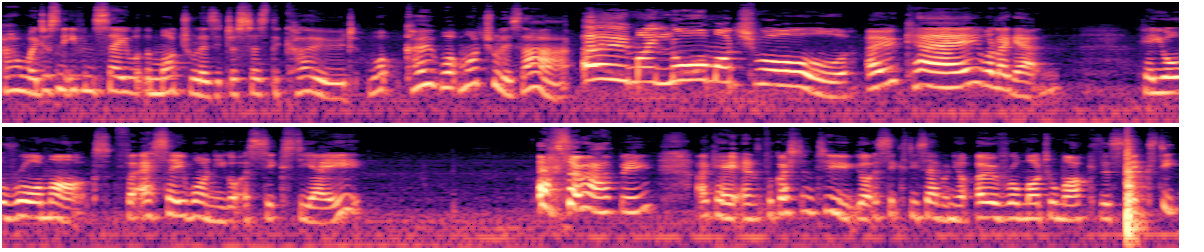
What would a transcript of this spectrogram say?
oh, it doesn't even say what the module is. It just says the code. What code? What module is that? Oh, my law module. Okay, I get? Okay, your raw marks for essay one, you got a sixty-eight. I'm so happy. Okay, and for question two, you're at 67. Your overall module mark is 68.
